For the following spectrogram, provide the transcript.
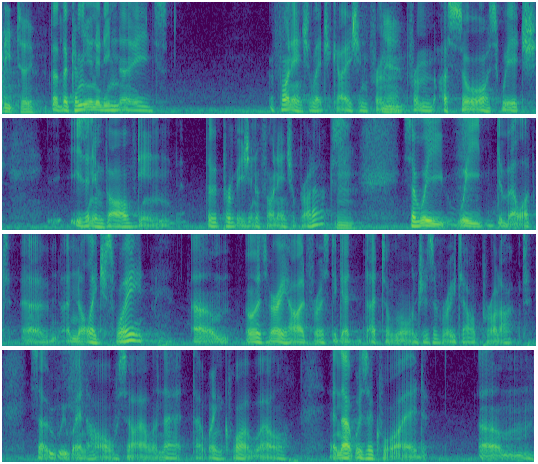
did too. that the community needs financial education from Yeah. from a source which isn't involved in the provision of financial products. Mm. So we we developed a, a knowledge suite. Um, it was very hard for us to get that to launch as a retail product. So we went wholesale, and that that went quite well. And that was acquired. Um,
